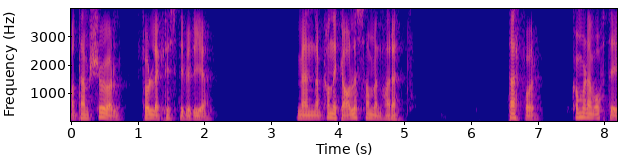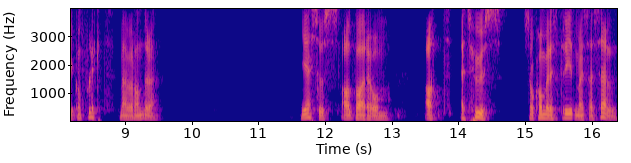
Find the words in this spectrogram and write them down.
at de sjøl følger Kristi vilje, men de kan ikke alle sammen ha rett. Derfor kommer de ofte i konflikt med hverandre. Jesus advarer om at et hus som kommer i strid med seg selv,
